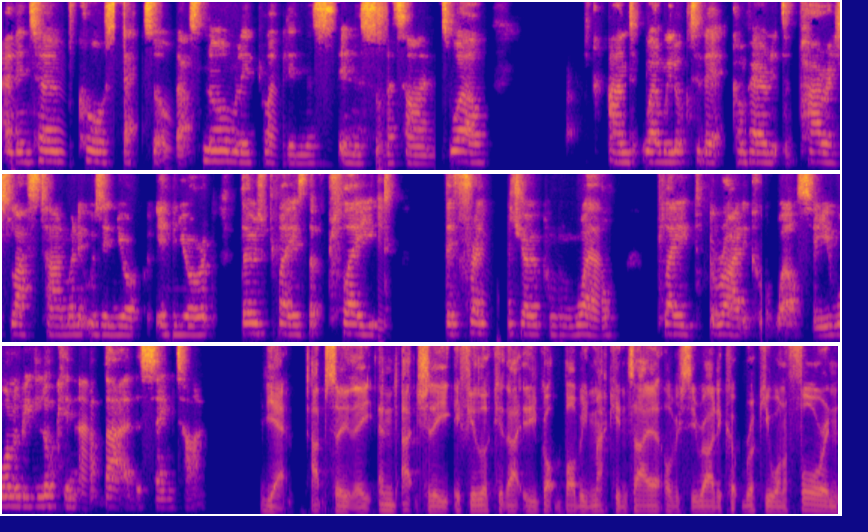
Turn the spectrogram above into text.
And in terms of course setup, that's normally played in the in the summertime as well. And when we looked at it, comparing it to Paris last time when it was in Europe, in Europe, those players that played the French Open well played the Ryder Cup well. So you want to be looking at that at the same time. Yeah, absolutely. And actually, if you look at that, you've got Bobby McIntyre, obviously Ryder Cup rookie, one of four in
